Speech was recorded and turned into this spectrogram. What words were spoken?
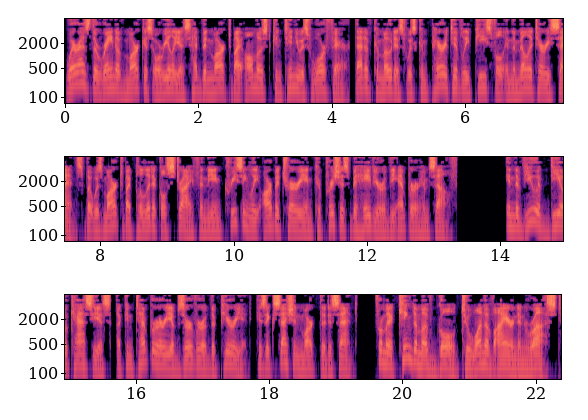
Whereas the reign of Marcus Aurelius had been marked by almost continuous warfare, that of Commodus was comparatively peaceful in the military sense but was marked by political strife and the increasingly arbitrary and capricious behavior of the emperor himself. In the view of Dio Cassius, a contemporary observer of the period, his accession marked the descent, "...from a kingdom of gold to one of iron and rust."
